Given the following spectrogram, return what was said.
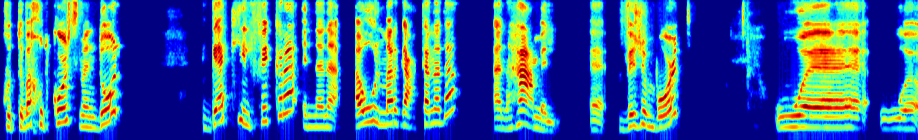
كنت باخد كورس من دول جات لي الفكرة إن أنا أول ما أرجع كندا أنا هعمل vision board و... و...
